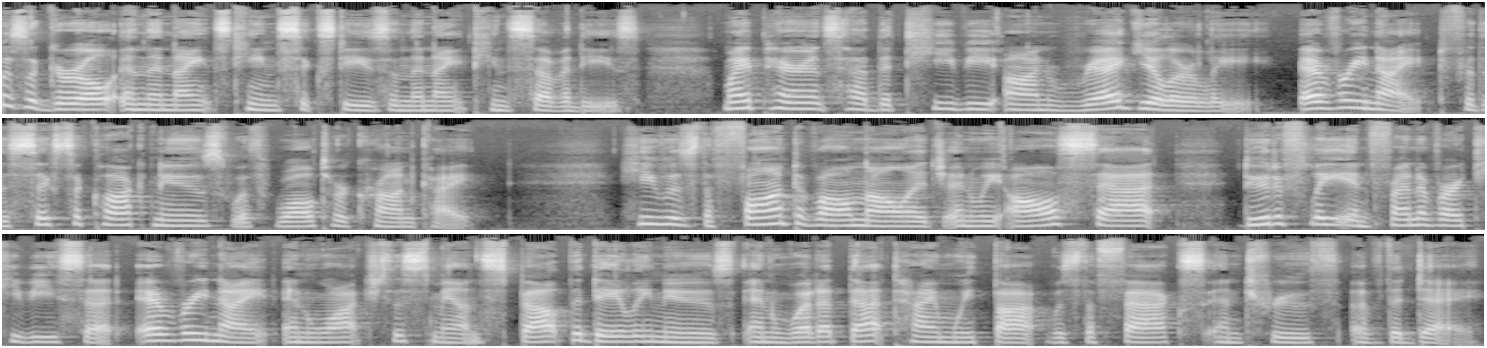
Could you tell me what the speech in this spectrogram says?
Was a girl in the 1960s and the 1970s, my parents had the TV on regularly every night for the 6 o'clock news with Walter Cronkite. He was the font of all knowledge, and we all sat dutifully in front of our TV set every night and watched this man spout the daily news and what at that time we thought was the facts and truth of the day.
